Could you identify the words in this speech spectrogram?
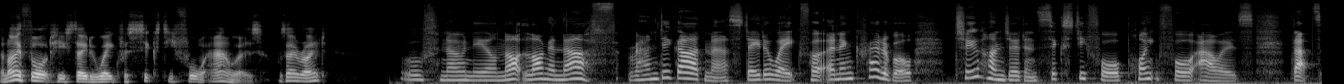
and I thought he stayed awake for 64 hours. Was I right? Oof, no, Neil, not long enough. Randy Gardner stayed awake for an incredible 264.4 hours. That's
